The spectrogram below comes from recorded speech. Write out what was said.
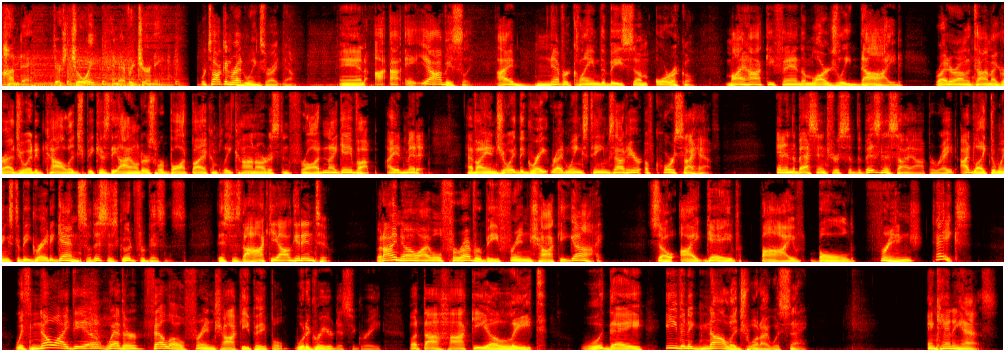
Hyundai, there's joy in every journey. We're talking Red Wings right now. And, I, I, yeah, obviously, I never claimed to be some oracle. My hockey fandom largely died right around the time I graduated college because the Islanders were bought by a complete con artist and fraud, and I gave up. I admit it. Have I enjoyed the great Red Wings teams out here? Of course I have. And in the best interests of the business I operate, I'd like the Wings to be great again. So this is good for business. This is the hockey I'll get into. But I know I will forever be fringe hockey guy. So I gave five bold fringe takes with no idea whether fellow fringe hockey people would agree or disagree. But the hockey elite, would they even acknowledge what I was saying? And Kenny has,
